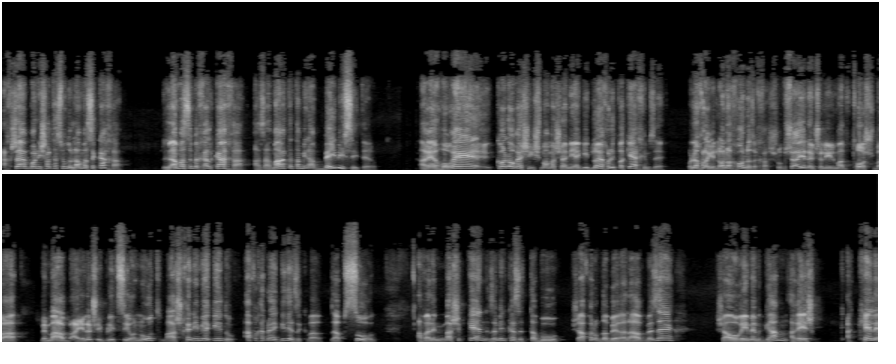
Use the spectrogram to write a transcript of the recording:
עכשיו בוא נשאל את עצמנו למה זה ככה. למה זה בכלל ככה? אז אמרת את המילה בייביסיטר. הרי הורה, כל הורה שישמע מה שאני אגיד לא יכול להתווכח עם זה. הוא לא יכול להגיד, לא נכון, זה חשוב שהילד שלי ילמד תושב"ע, ומה, הילד שלי בלי ציונות? מה השכנים יגידו? אף אחד לא יגיד את זה כבר, זה אבסורד. אבל מה שכן, זה מין כזה טאבו, שאף אחד לא מדבר עליו, וזה שההורים הם גם, הרי יש, הכלא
